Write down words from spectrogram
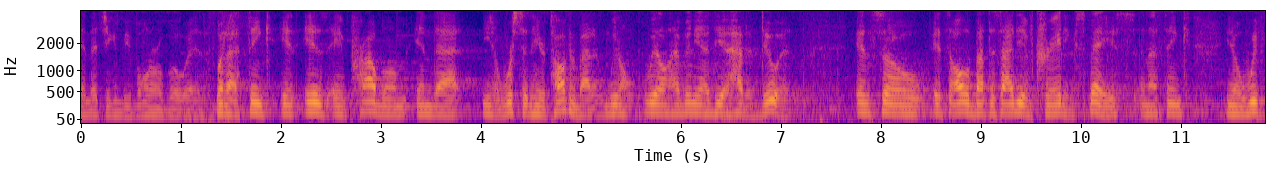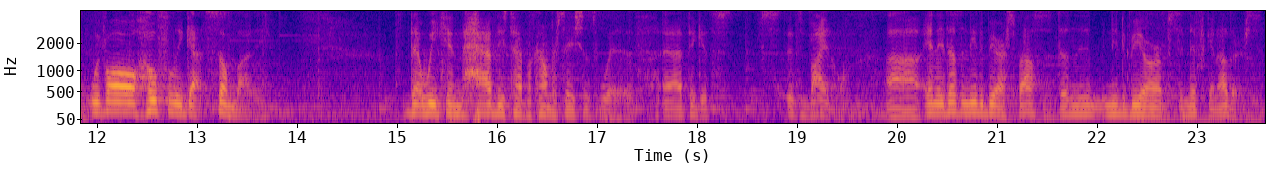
and that you can be vulnerable with. But I think it is a problem in that, you know, we're sitting here talking about it and we don't, we don't have any idea how to do it. And so it's all about this idea of creating space. And I think, you know, we've, we've all hopefully got somebody that we can have these type of conversations with. And I think it's, it's vital. Uh, and it doesn't need to be our spouses. It doesn't need to be our significant others.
